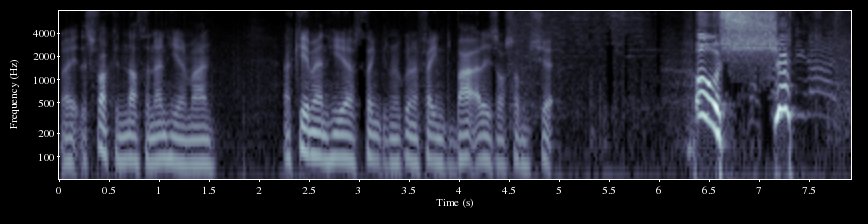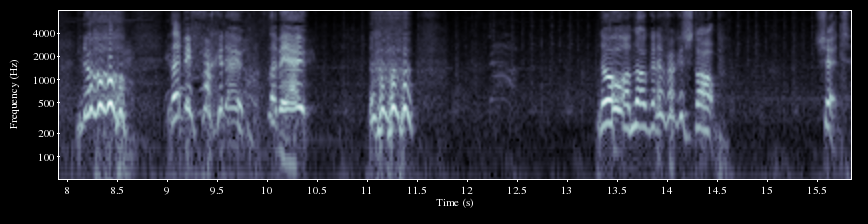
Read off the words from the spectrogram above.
there's fucking nothing in here, man. I came in here thinking we are going to find batteries or some shit. Oh shit! No! Let me fucking out! Let me out! no, I'm not gonna fucking stop! Shit!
